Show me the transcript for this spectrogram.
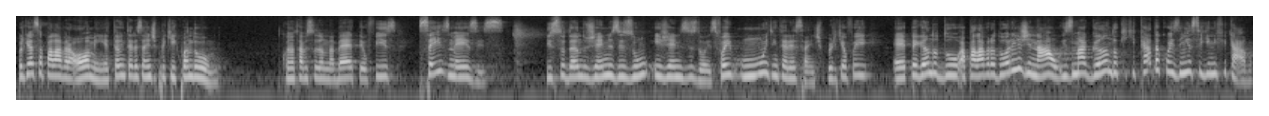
porque essa palavra homem é tão interessante porque quando, quando eu estava estudando na Beta, eu fiz seis meses estudando Gênesis 1 e Gênesis 2. Foi muito interessante, porque eu fui é, pegando do, a palavra do original, esmagando o que, que, cada coisinha significava.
